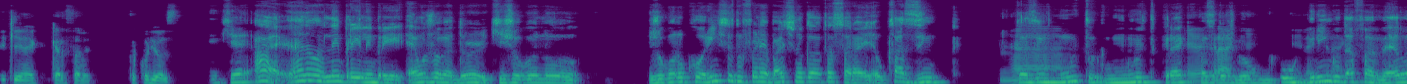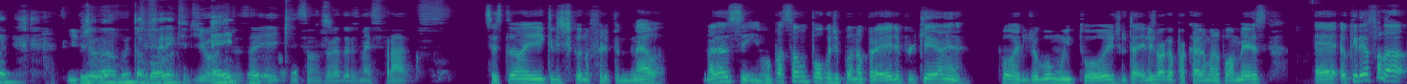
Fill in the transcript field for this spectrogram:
E quem é? Quero saber. Tô curioso. Que é... Ah, é- ah, não, lembrei, lembrei. É um jogador que jogou no. Jogou no Corinthians, no Fenerbahçe e no Galatasaray. É o Casim. Casim Ah, muito, muito craque. É craque. gol. O é gringo da favela. Jogava muita bola. Diferente de É outros isso. aí, que são jogadores mais fracos. Vocês estão aí criticando o Felipe Melo? Mas assim, vou passar um pouco de pano pra ele, porque, né, pô, ele jogou muito hoje, ele, tá- ele joga pra caramba no Palmeiras. É, eu queria falar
